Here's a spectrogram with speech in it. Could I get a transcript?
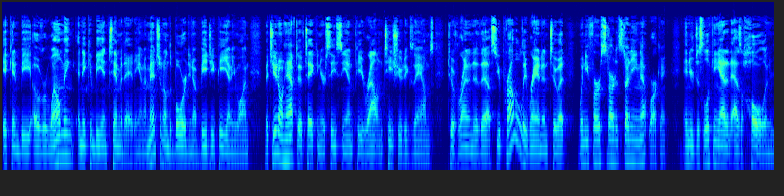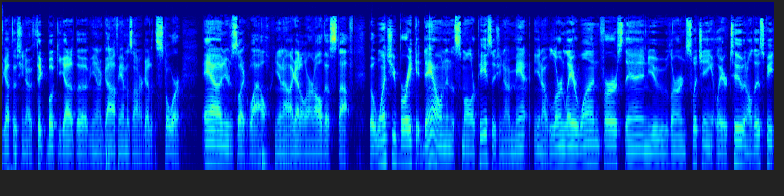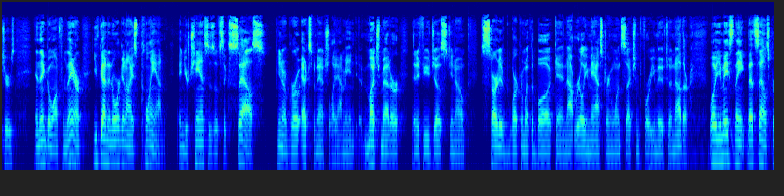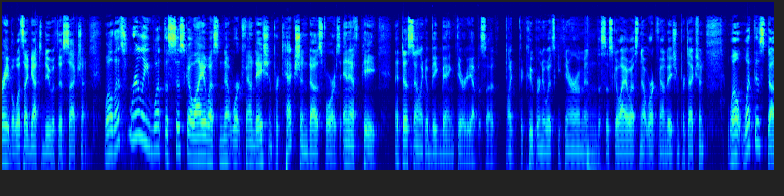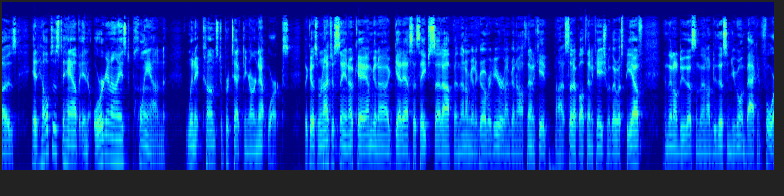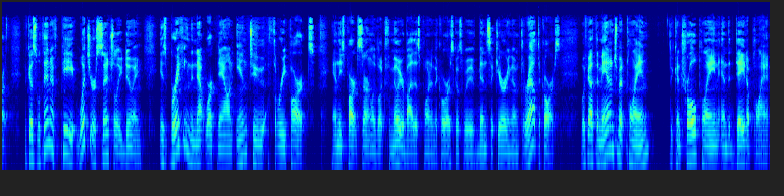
it can be overwhelming and it can be intimidating. And I mentioned on the board, you know, BGP anyone, but you don't have to have taken your CCNP route and T-shoot exams to have run into this. You probably ran into it when you first started studying networking and you're just looking at it as a whole and you've got this, you know, thick book you got at the, you know, got off Amazon or got at the store and you're just like, wow, you know, I got to learn all this stuff. But once you break it down into smaller pieces, you know, man, you know, learn layer one first, then you learn switching at layer two and all those features, and then go on from there. You've got an organized plan, and your chances of success, you know, grow exponentially. I mean, much better than if you just, you know, started working with the book and not really mastering one section before you move to another. Well, you may think that sounds great, but what's that got to do with this section? Well, that's really what the Cisco IOS Network Foundation Protection does for us, NFP. That does sound like a Big Bang Theory episode, like the Cooper Nowitzki theorem and the Cisco IOS Network Foundation Protection. Well, what this does, it helps us to have an organized plan when it comes to protecting our networks because we're not just saying, okay, I'm going to get SSH set up and then I'm going to go over here and I'm going to authenticate, uh, set up authentication with OSPF and then I'll do this and then I'll do this and you're going back and forth. Because with NFP, what you're essentially doing is breaking the network down into three parts. And these parts certainly look familiar by this point in the course because we've been securing them throughout the course. We've got the management plane, the control plane, and the data plane.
